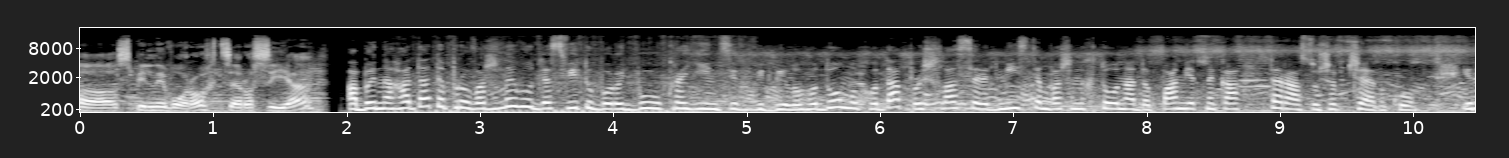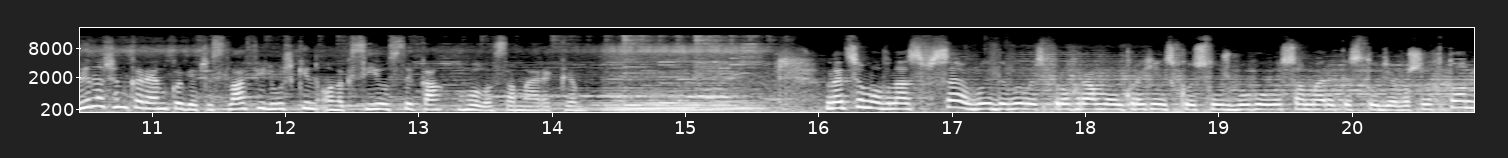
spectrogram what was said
е, спільний ворог це Росія. Аби нагадати про важливу для світу боротьбу українців від Білого Дому, хода пройшла серед місцям Вашингтона до пам'ятника Тарасу Шевченку. Ірина Шинкаренко, В'ячеслав Філюшкін, Олексій Осика, Голос Америки. На цьому в нас все. Ви дивились програму Української служби голосу Америки студія Вашингтон.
